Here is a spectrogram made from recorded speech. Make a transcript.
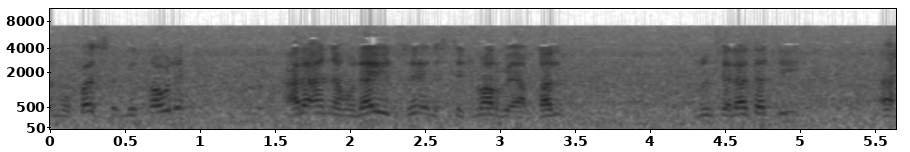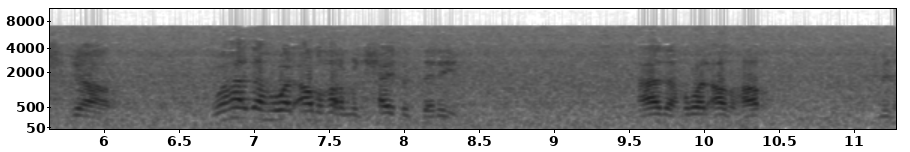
المفسر بقوله على أنه لا يجزئ الاستجمار بأقل من ثلاثة أحجار. وهذا هو الأظهر من حيث الدليل. هذا هو الأظهر من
